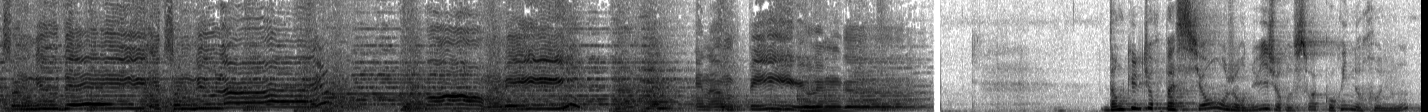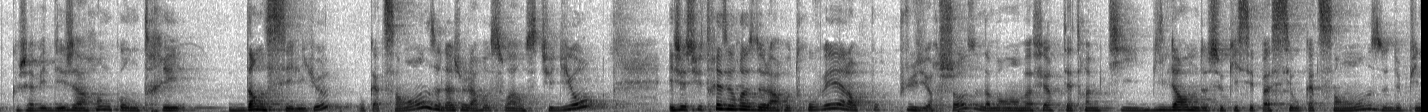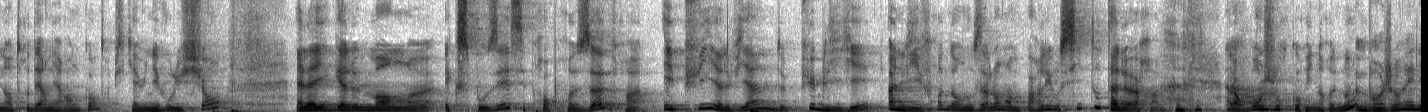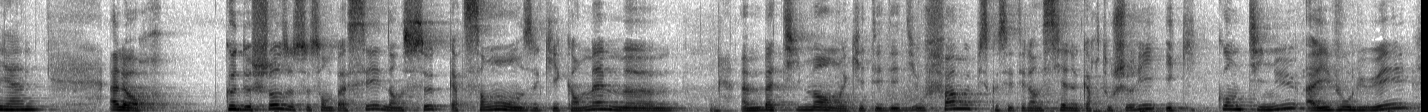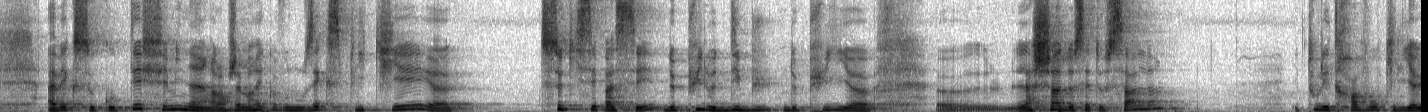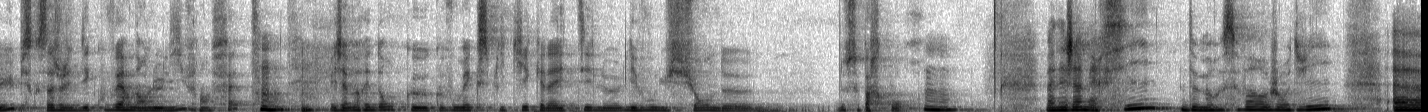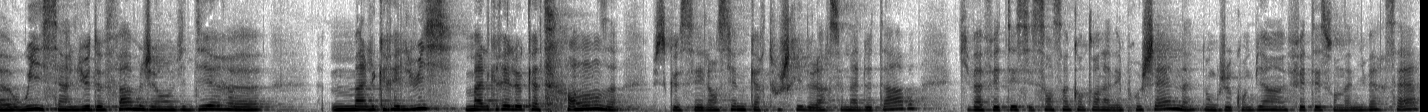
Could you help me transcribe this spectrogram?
It's a new day, it's a new life for me, and I'm feeling good. Dans Culture Passion, aujourd'hui, je reçois Corinne Renou, que j'avais déjà rencontrée dans ces lieux, au 411. Là, je la reçois en studio. Et je suis très heureuse de la retrouver. Alors, pour plusieurs choses. D'abord, on va faire peut-être un petit bilan de ce qui s'est passé au 411 depuis notre dernière rencontre, puisqu'il y a une évolution. Elle a également euh, exposé ses propres œuvres et puis elle vient de publier un livre dont nous allons en parler aussi tout à l'heure. Alors bonjour Corinne Renou. Bonjour Eliane. Alors, que de choses se sont passées dans ce 411 qui est quand même euh, un bâtiment qui était dédié aux femmes puisque c'était l'ancienne cartoucherie et qui continue à évoluer avec ce côté féminin. Alors j'aimerais que vous nous expliquiez euh, ce qui s'est passé depuis le début, depuis euh, euh, l'achat de cette salle, et tous les travaux qu'il y a eu, puisque ça je l'ai découvert dans le livre en fait. Et j'aimerais donc que, que vous m'expliquiez quelle a été l'évolution de, de ce parcours. Bah déjà, merci de me recevoir aujourd'hui. Euh, oui, c'est un lieu de femmes, j'ai envie de dire, euh, malgré lui, malgré le 411, puisque c'est l'ancienne cartoucherie de l'Arsenal de Tarbes, qui va fêter ses 150 ans l'année prochaine. Donc je compte bien fêter son anniversaire.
